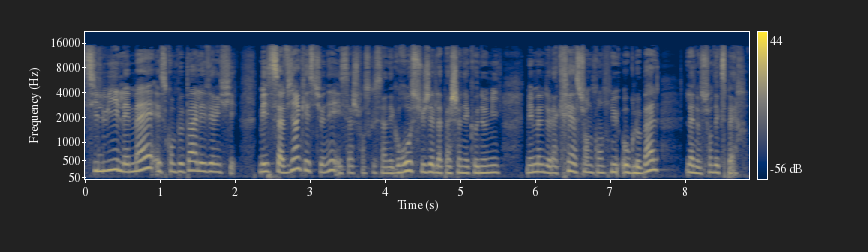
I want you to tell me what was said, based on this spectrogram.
Si lui, il l'aimait, est-ce qu'on peut pas aller vérifier? Mais ça vient questionner, et ça, je pense que c'est un des gros sujets de la passion économie, mais même de la création de contenu au global, la notion d'expert.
